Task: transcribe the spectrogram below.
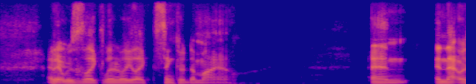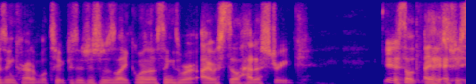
and it was like literally like Cinco de Mayo, and and that was incredible too because it just was like one of those things where I was still had a streak. Yeah. I still I actually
